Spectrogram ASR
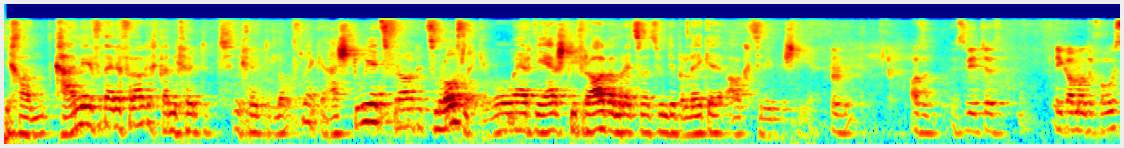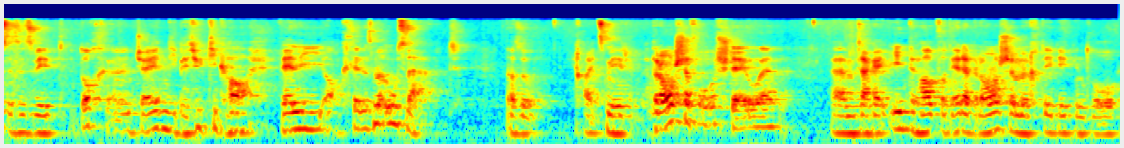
Ich habe keine mehr von diesen Fragen. Ich glaube, wir könnten, wir könnten loslegen. Hast du jetzt Fragen zum Loslegen? Wo wäre die erste Frage, wenn wir jetzt überlegen, Aktien investieren? Mhm. Also es wird ich gehe mal davon aus, dass es wird doch eine entscheidende Bedeutung haben, welche Aktien das man auswählt. Also ich kann jetzt mir eine Branche vorstellen, ähm, sagen, innerhalb von dieser Branche möchte ich irgendwo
